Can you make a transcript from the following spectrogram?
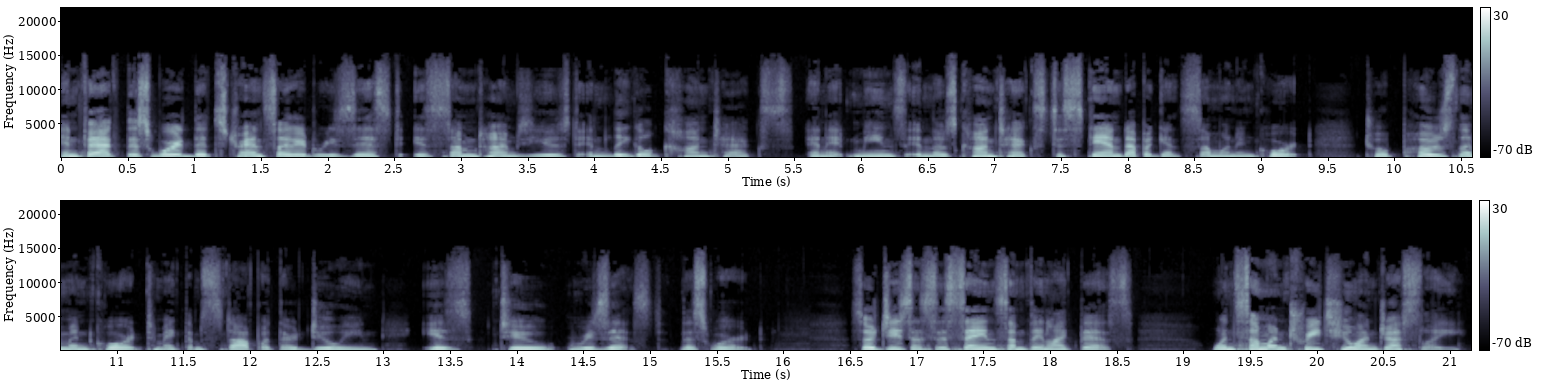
In fact, this word that's translated resist is sometimes used in legal contexts, and it means in those contexts to stand up against someone in court, to oppose them in court, to make them stop what they're doing, is to resist this word. So Jesus is saying something like this When someone treats you unjustly,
